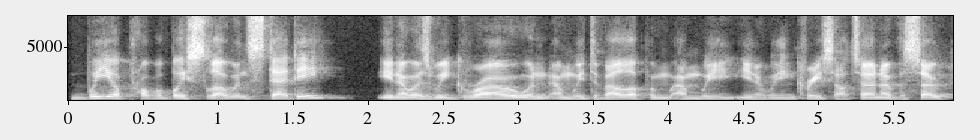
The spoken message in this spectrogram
we are probably slow and steady, you know, as we grow and, and we develop and, and we, you know, we increase our turnover. So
